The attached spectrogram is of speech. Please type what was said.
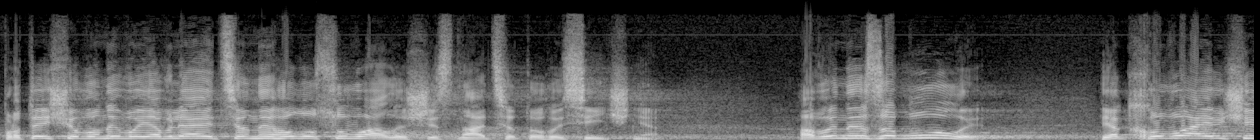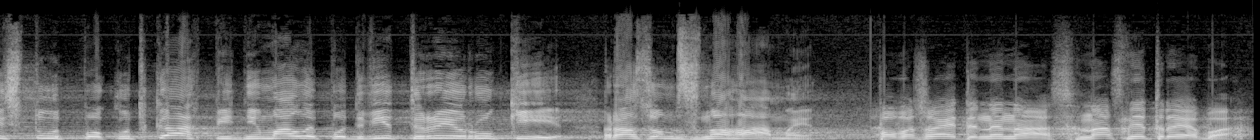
про те, що вони, виявляється, не голосували 16 січня. А ви не забули, як ховаючись тут по кутках, піднімали по дві-три руки разом з ногами. Поважайте не нас, нас не треба.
